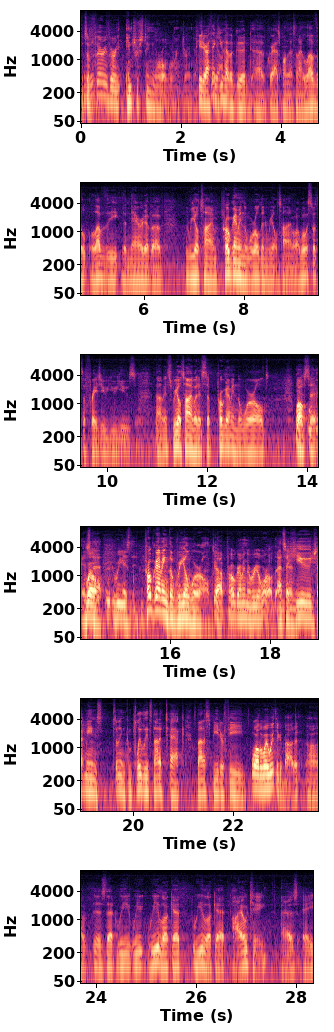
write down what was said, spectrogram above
It's a very, very interesting world we're entering. into. Peter, I think We you have a good uh, grasp on this, and I love the love the, the narrative of the real time programming the world in real time. What- What's what's the phrase you you use? Um, it's real time, but it's programming the world. Well, is, uh, is well, the- we- is programming the real world. Yeah, programming the real world. That's And- a and- huge. That means something completely. It's not a tech. It's not a speed or feed. Well, the way we think about it uh, is that we, we, we look at we look at IoT as a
